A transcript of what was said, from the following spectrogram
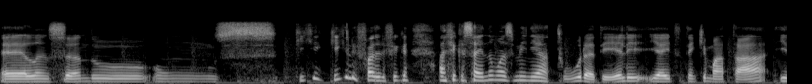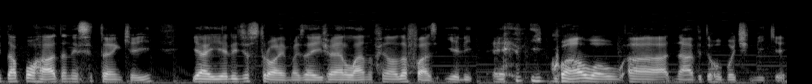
é, lançando uns. O que, que, que, ele faz? Ele fica. Ah, fica saindo umas miniaturas dele, e aí tu tem que matar e dar porrada nesse tanque aí. E aí ele destrói, mas aí já é lá no final da fase. E ele é igual ao, a nave do Robotnik aí.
